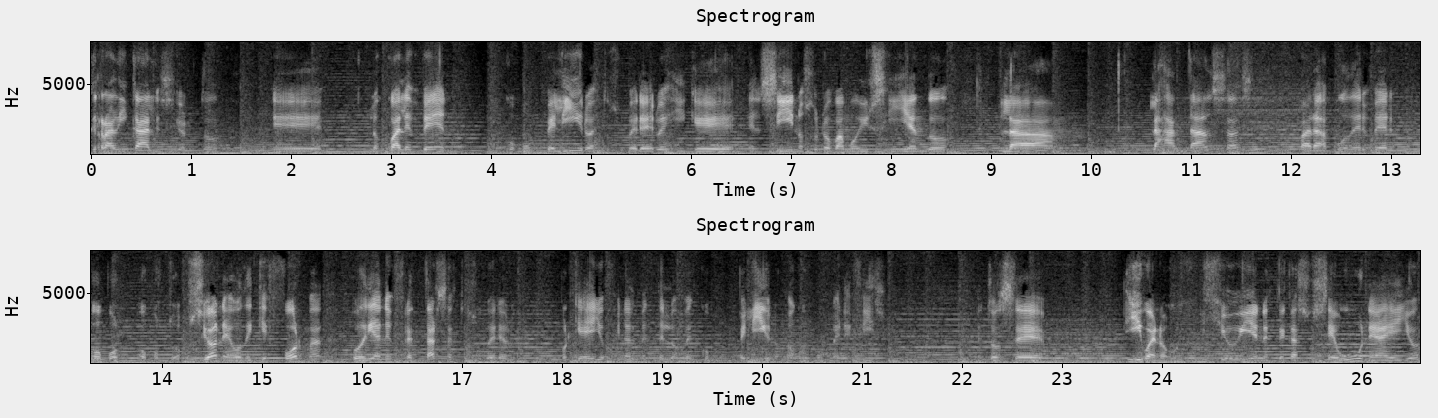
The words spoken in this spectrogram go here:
radicales, ¿cierto? Eh, los cuales ven peligro a estos superhéroes y que en sí nosotros vamos a ir siguiendo la, las andanzas para poder ver opciones o de qué forma podrían enfrentarse a estos superhéroes, porque ellos finalmente los ven como un peligro, no como un beneficio. Entonces, y bueno, Huey en este caso se une a ellos,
